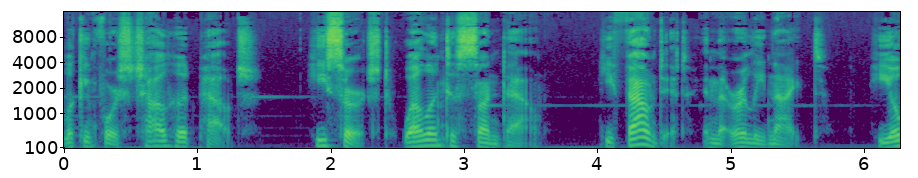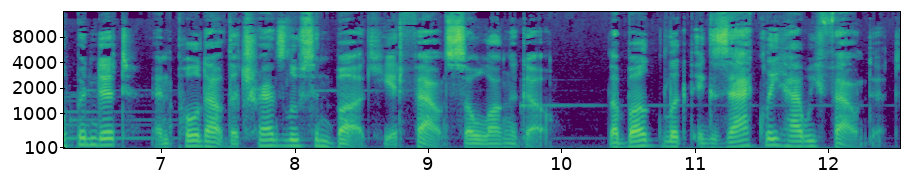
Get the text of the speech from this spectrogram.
looking for his childhood pouch. He searched well into sundown. He found it in the early night. He opened it and pulled out the translucent bug he had found so long ago. The bug looked exactly how he found it.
